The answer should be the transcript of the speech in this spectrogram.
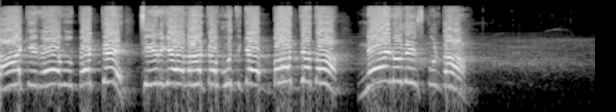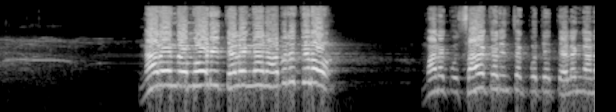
చాకి రేవు పెట్టి చిరిగేదాకా ఉతికే బాధ్యత నేను తీసుకుంటా. నరేంద్ర మోడీ తెలంగాణ అభివృద్ధిలో మనకు సహకరించకపోతే తెలంగాణ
